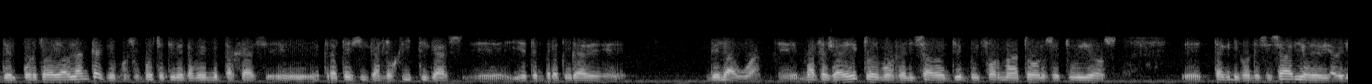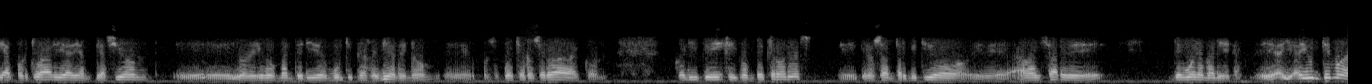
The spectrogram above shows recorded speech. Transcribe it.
del puerto de Bahía Blanca, que por supuesto tiene también ventajas eh, estratégicas, logísticas y de temperatura del agua. más allá de esto, hemos realizado en tiempo y forma todos los estudios técnicos necesarios de viabilidad portuaria, de ampliación, y bueno, hemos mantenido múltiples reuniones, ¿no? por supuesto reservadas con con IPF y con Petronas, eh, que nos han permitido eh, avanzar de, buena manera. Eh, hay, un tema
